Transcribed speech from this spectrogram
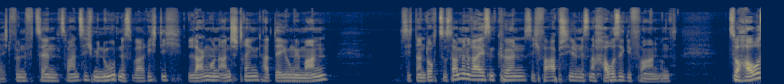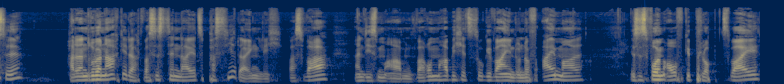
vielleicht 15, 20 Minuten, es war richtig lang und anstrengend, hat der junge Mann sich dann doch zusammenreißen können, sich verabschiedet und ist nach Hause gefahren. Und zu Hause hat dann drüber nachgedacht, was ist denn da jetzt passiert eigentlich? Was war an diesem Abend? Warum habe ich jetzt so geweint? Und auf einmal ist es vor ihm aufgeploppt. Zwei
